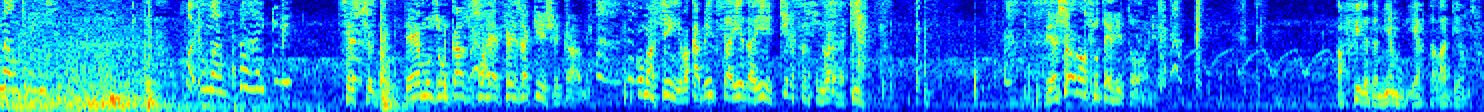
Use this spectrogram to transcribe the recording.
Não, três. Foi um massacre. Sete chegou. Temos um caso com reféns aqui, Chicago. Como assim? Eu acabei de sair daí. Tira essa senhora daqui. Esse é o nosso território. A filha da minha mulher está lá dentro.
